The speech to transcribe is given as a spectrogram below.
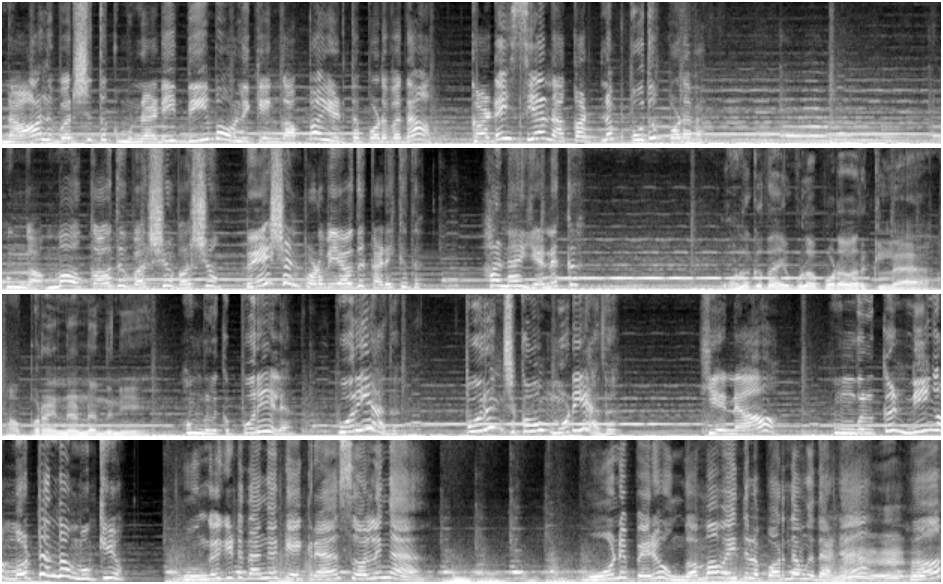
நாலு வருஷத்துக்கு முன்னாடி தீபாவளிக்கு எங்க அப்பா எடுத்த புடவை தான் கடைசியா நான் கட்டின புது புடவை. உங்க அம்மாவுக்காவது வருஷம் வருஷம் ரேஷன் புடவையாவது கிடைக்குது. ஆனா எனக்கு உனக்கு தான் இவ்வளோ புடவை இருக்குல்ல? அப்புறம் என்ன நந்தினி? உங்களுக்கு புரியல. புரியாது. புரிஞ்சுக்கவும் முடியாது. ஏன்னா உங்களுக்கு நீங்க மட்டும்தான் முக்கியம். உங்ககிட்ட தாங்க கேக்குறேன். சொல்லுங்க. மூணு பேரும் உங்க அம்மா வயித்துல பிறந்தவங்க தானே? ஆ?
